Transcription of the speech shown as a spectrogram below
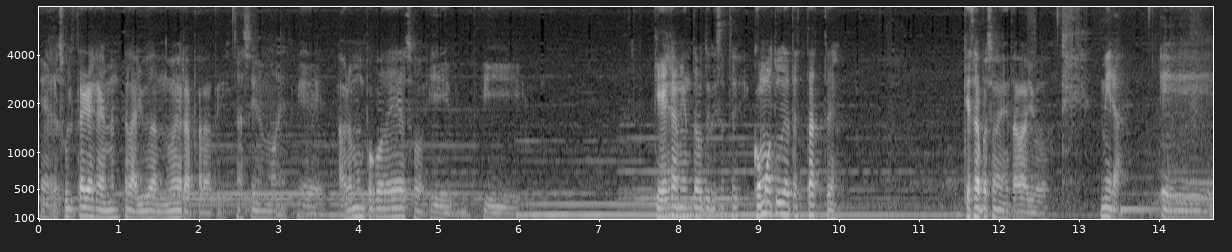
Eh, resulta que realmente la ayuda no era para ti. Así mismo es. Eh, háblame un poco de eso y, y qué herramientas utilizaste, cómo tú detectaste que esa persona necesitaba ayuda. Mira, eh,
